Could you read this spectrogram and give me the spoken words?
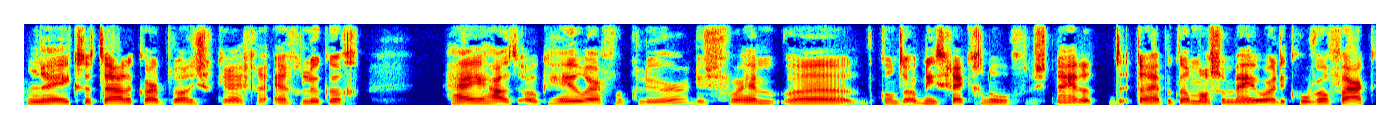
Nee, ik heb totale carte blanche gekregen. En gelukkig hij houdt ook heel erg van kleur. Dus voor hem uh, komt het ook niet gek genoeg. Dus nou ja, dat, daar heb ik wel massa mee hoor. Ik hoor wel vaak,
